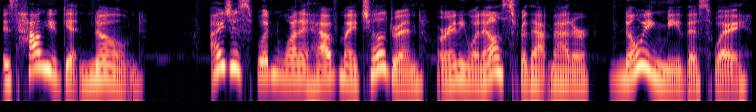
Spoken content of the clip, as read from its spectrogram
is how you get known. I just wouldn't want to have my children, or anyone else for that matter, knowing me this way.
